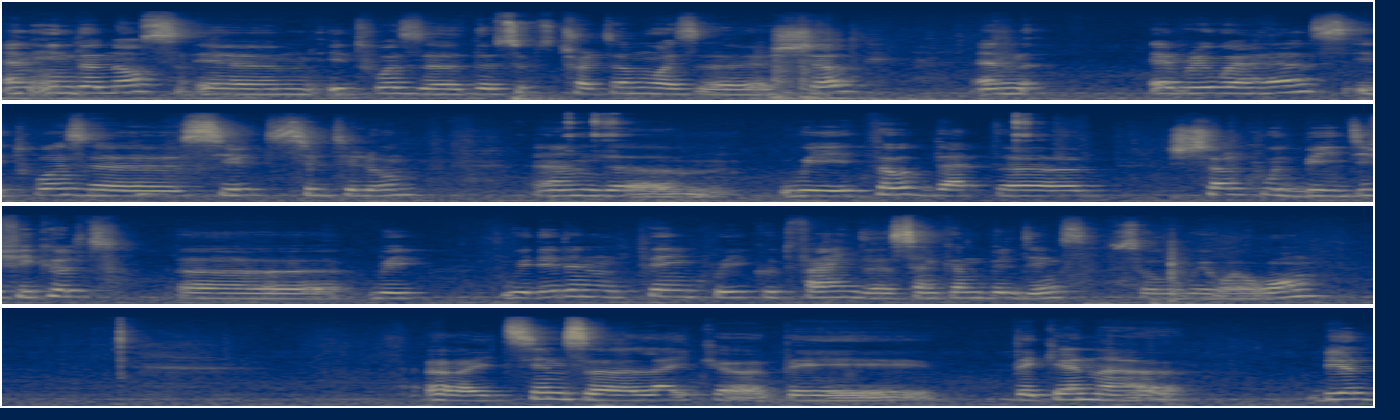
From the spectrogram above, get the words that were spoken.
and in the north um, it was uh, the substratum was uh, chalk, and everywhere else it was a uh, silt, silty loam, and um, we thought that uh, chalk would be difficult. Uh, we we didn't think we could find uh, sunken buildings, so we were wrong. Uh, it seems uh, like uh, they they can build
